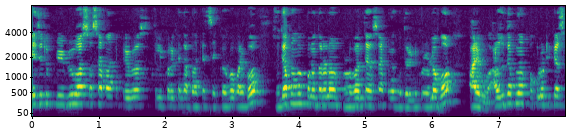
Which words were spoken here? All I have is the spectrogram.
এই যিটো প্ৰিভিউৱাছ আছে আপোনালোকে প্ৰিভিউৱাছ ক্লিক কৰি কিন্তু আপোনালোকে চেক কৰিব পাৰিব। যদি আপোনালোকৰ কোনো ধৰণৰ ভুল বান্ধি আছে আপুনি শুধৰণি কৰি ল'ব পাৰিব। আৰু যদি আপোনাৰ সকলো ঠিক আছে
